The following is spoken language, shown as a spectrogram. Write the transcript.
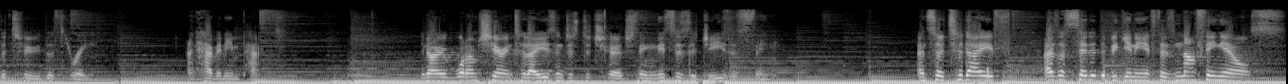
the two, the three, and have an impact. You know, what I'm sharing today isn't just a church thing, this is a Jesus thing. And so today, if, as I said at the beginning, if there's nothing else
